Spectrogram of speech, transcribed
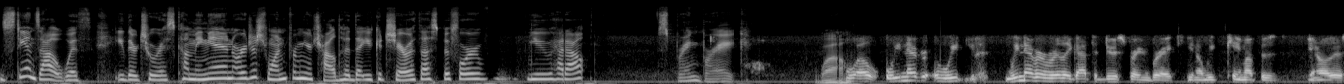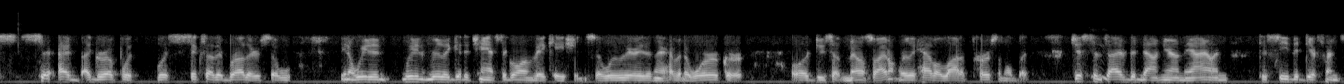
stands out with either tourists coming in or just one from your childhood that you could share with us before you head out? Spring break. Wow. Well, we never we we never really got to do spring break. You know, we came up as you know this. I, I grew up with with six other brothers, so you know we didn't we didn't really get a chance to go on vacation. So we were either having to work or or do something else. So I don't really have a lot of personal, but just since I've been down here on the island. To see the difference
